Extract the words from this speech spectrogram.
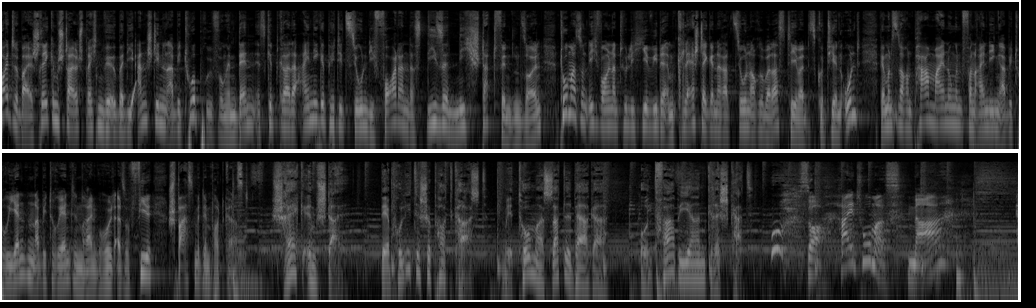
Heute bei Schräg im Stall sprechen wir über die anstehenden Abiturprüfungen, denn es gibt gerade einige Petitionen, die fordern, dass diese nicht stattfinden sollen. Thomas und ich wollen natürlich hier wieder im Clash der Generation auch über das Thema diskutieren und wir haben uns noch ein paar Meinungen von einigen Abiturienten und Abiturientinnen reingeholt, also viel Spaß mit dem Podcast. Schräg im Stall, der politische Podcast mit Thomas Sattelberger und Fabian Grischkat. So, hi Thomas, na?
